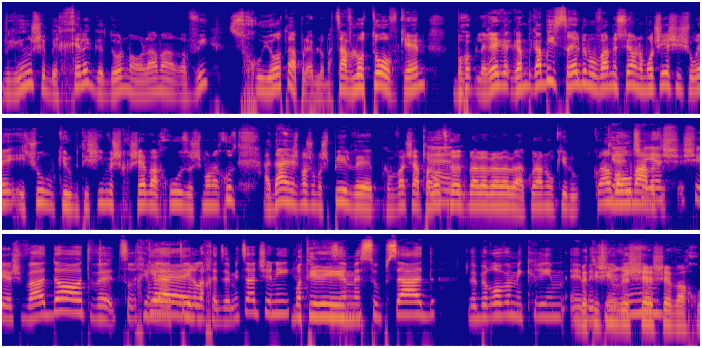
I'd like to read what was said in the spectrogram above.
וגילינו שבחלק גדול מהעולם הערבי, זכויות ההפלות, הם במצב לא טוב, כן? בוא, לרגע, גם, גם בישראל במובן מסוים, למרות שיש אישורי, אישור כאילו 97% או 8%, עדיין יש משהו משפיל, וכמובן שהפלות כן. צריכות להיות בלה בלה בלה בלה, כולנו כאילו, כולנו ברור מה... כן, שיש, שיש ועדות, וצריכים כן. להתיר לך את זה. מצד שני, זה מתירים. מסובסד, וברוב המקרים אה, מתירים. ב-96-7%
